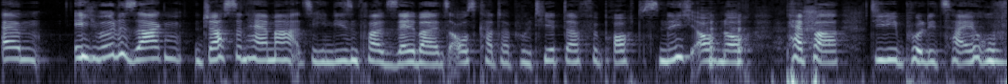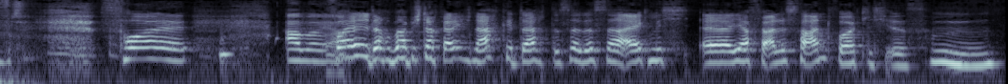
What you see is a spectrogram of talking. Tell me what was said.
Ähm, ich würde sagen, Justin Hammer hat sich in diesem Fall selber ins Auskatapultiert. Dafür braucht es nicht auch noch Pepper, die die Polizei ruft. Voll. Aber ja. Voll, darüber habe ich doch gar nicht nachgedacht, dass er, dass er eigentlich äh, ja für alles verantwortlich ist. Hm.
